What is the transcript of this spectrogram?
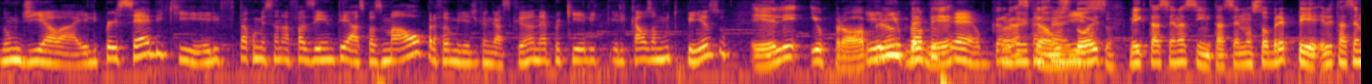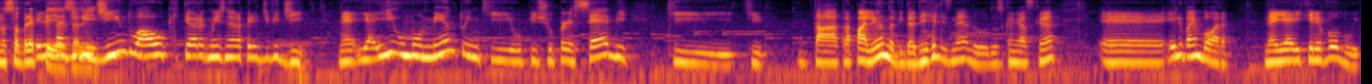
num dia lá, ele percebe que ele tá começando a fazer, entre aspas, mal pra família de Kangaskhan, né? Porque ele, ele causa muito peso. Ele e o próprio Ele e o próprio- bebê é, o próprio Kangaskhan. Os dois isso. meio que tá sendo assim, tá sendo um sobrepeso. Ele tá sendo sobrepeso Ele tá ali. dividindo algo que teoricamente não era pra ele dividir, né? E aí, o momento em que o Pichu percebe que, que tá atrapalhando a vida deles, né? do- dos Kangaskhan, é, ele vai embora, né? E é aí que ele evolui.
